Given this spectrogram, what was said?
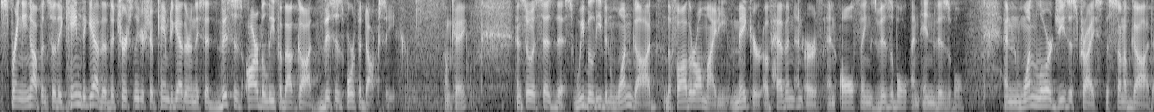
springing up. And so they came together, the church leadership came together and they said, This is our belief about God. This is orthodoxy. Okay? And so it says this We believe in one God, the Father Almighty, maker of heaven and earth and all things visible and invisible. And one Lord Jesus Christ, the Son of God,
